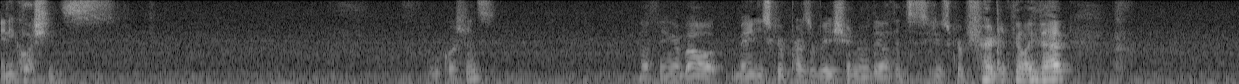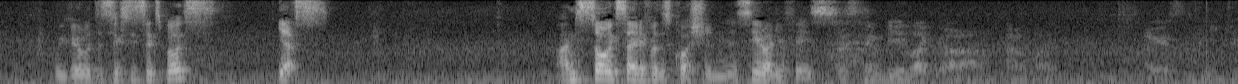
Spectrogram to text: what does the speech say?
Any questions? No questions? Nothing about manuscript preservation or the authenticity of scripture or anything like that? We good with the 66 books? Yes. I'm so excited for this question. I see it on your face. This can be like uh, kind of like I guess I need you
